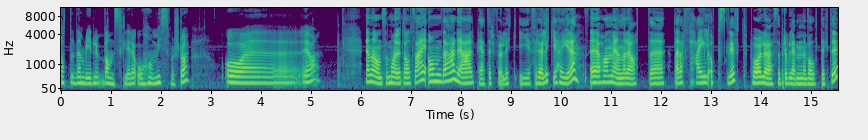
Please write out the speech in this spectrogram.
At den blir vanskeligere å misforstå. Og eh, ja. En annen som har uttalt seg om det her, det er Peter Frølich i, Frølich i Høyre. Eh, han mener at eh, det er feil oppskrift på å løse problemet med voldtekter.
